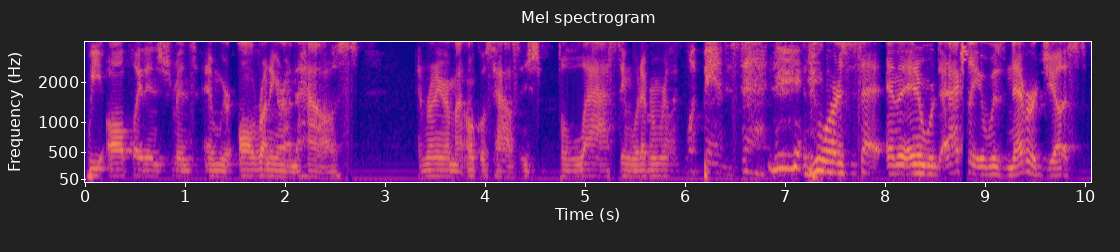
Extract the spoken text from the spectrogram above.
we all played instruments and we were all running around the house and running around my uncle's house and just blasting whatever. And we are like, "What band is that? And who artist is that?" And, and it would actually it was never just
